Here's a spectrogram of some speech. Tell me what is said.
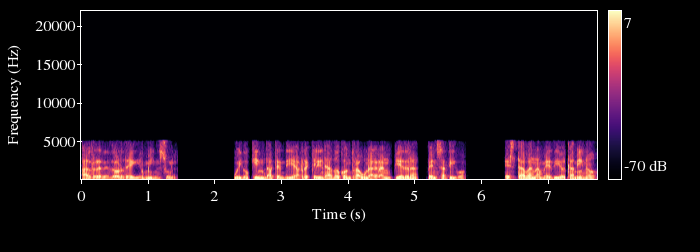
alrededor de Irminsul. Widukind atendía reclinado contra una gran piedra, pensativo. Estaban a medio camino,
